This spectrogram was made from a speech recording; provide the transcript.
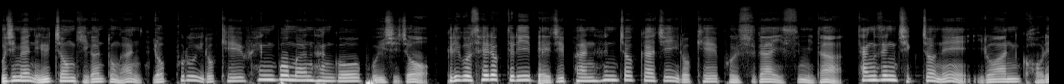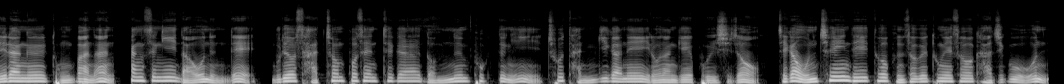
보시면 일정 기간 동안 옆으로 이렇게 횡보만 한 거 보이시죠? 그리고 세력들이 매집한 흔적까지 이렇게 볼 수가 있습니다. 상승 직전에 이러한 거래량을 동반한 상승이 나오는데 무려 4,000%가 넘는 폭등이 초단기간에 일어난 게 보이시죠? 제가 온체인 데이터 분석을 통해서 가지고 온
